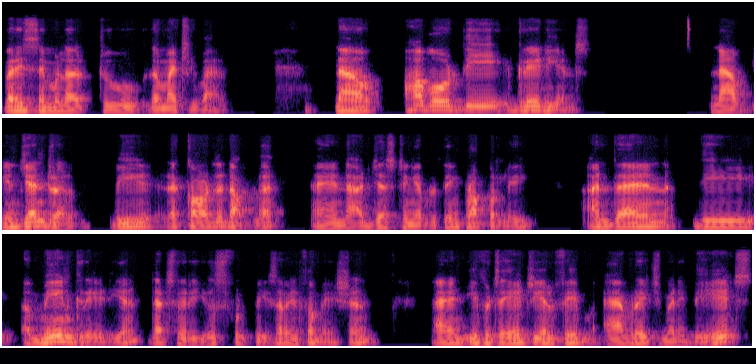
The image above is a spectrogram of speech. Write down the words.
very similar to the mitral valve. Now, how about the gradients? Now, in general, we record the Doppler and adjusting everything properly. And then the uh, mean gradient, that's very useful piece of information. And if it's atrial fib, average many beats.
